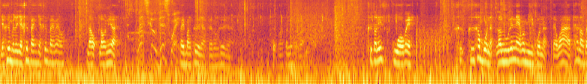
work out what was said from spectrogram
อย่าขึ้นไปเลยอย่าขึ้นไปอย่าขึ้นไปไม่เอาเราเรานี่ว่ะ Let's go this way. ไปบังเกอร์นะไปบังเกอร์นะหกแล้วตอนนี้หกแล้วคือตอนนี้กลัวเว้ยคือคือข้างบนอะเรารู้แน่ๆว่ามีคนอะแต่ว่าถ้าเราไป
